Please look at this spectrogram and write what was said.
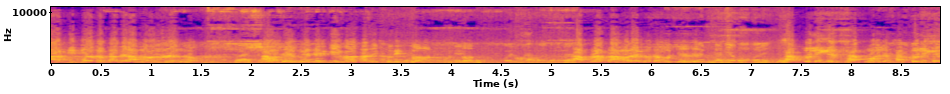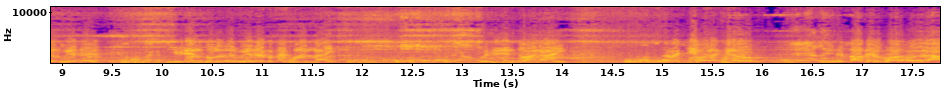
আর দ্বিতীয়ত তাদের আন্দোলনের জন্য। আমাদের মেয়েদেরকে এইভাবে তাদের নষ্ট করতে হবে। আপনারা তো আমাদের কথা বলছেন ছাত্রলীগের ছাত্র মহিলা ছাত্রলীগের মেয়েদের, ইডেন কলেজের মেয়েদের কথা শোনেন নাই? বেশি দিন তো হয় নাই। তারা কি বলেছিল? যে তাদের বড় বোনেরা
